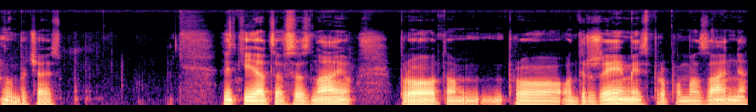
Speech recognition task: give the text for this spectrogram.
Вибачаюсь. Звідки я це все знаю про, там, про одержимість, про помазання.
